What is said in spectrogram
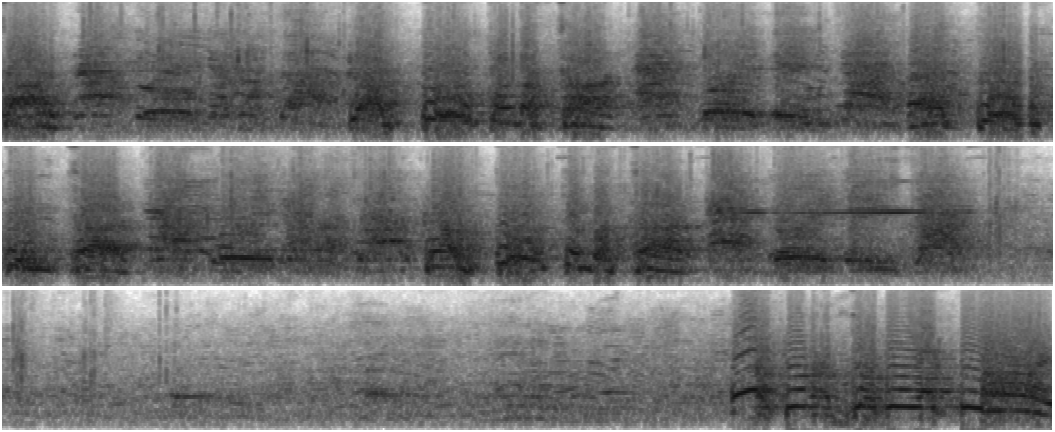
চার। এক দু তিন চার এক একটু যদি একটি হয়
